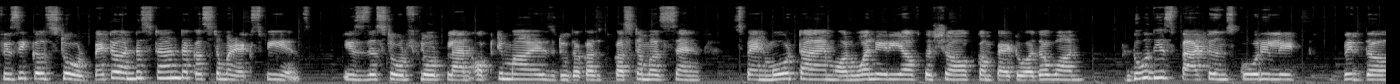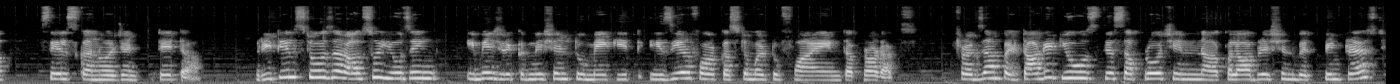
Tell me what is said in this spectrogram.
physical store better understand the customer experience is the store floor plan optimized? Do the customers send, spend more time on one area of the shop compared to other one? Do these patterns correlate with the sales convergent data? Retail stores are also using image recognition to make it easier for customer to find the products. For example, Target used this approach in uh, collaboration with Pinterest.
